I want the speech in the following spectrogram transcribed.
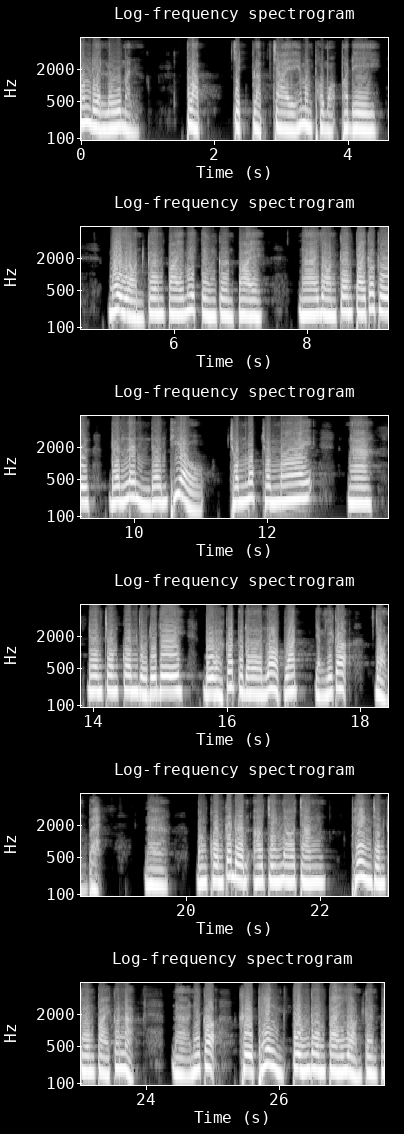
ต้องเรียนรู้มัน ปรับจิตปรับใจให้มันพอเหมาะพอดี ไม่หย่อนเกินไปไม่ตึงเกินไปนะหย่อนเกินไปก็คือ เดินเล่นเดินเที่ยว ชมนกชมไม้นะเดินจงกรมอยู่ดีๆเบื่อก็ไปเดินรอบวัด อย่างนี้ก็หย่อนไปนะบางคนก็เดินเอาจริงเอาจัง เพ่งจนเกินไปก็หนัก นะนี่ก็คือเพ่งตึงเกินไปหย่อนเกินไป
